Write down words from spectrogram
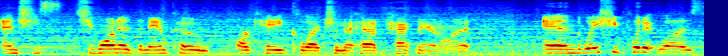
and she she wanted the Namco arcade collection that had Pac-Man on it, and the way she put it was,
